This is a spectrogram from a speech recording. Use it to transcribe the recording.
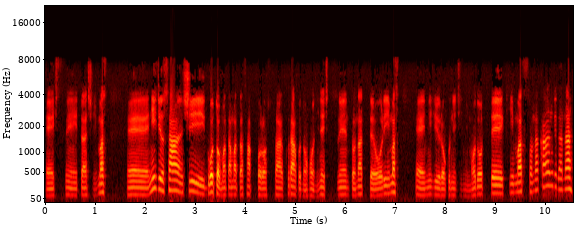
えー、出演いたします。えー、23、4、5とまたまた札幌スタークラブの方にね、出演となっております。えー、26日に戻ってきます。そんな感じかな。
